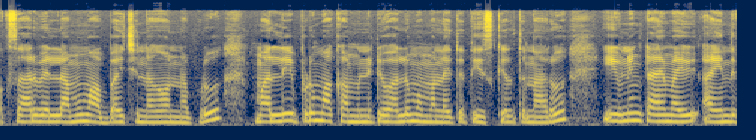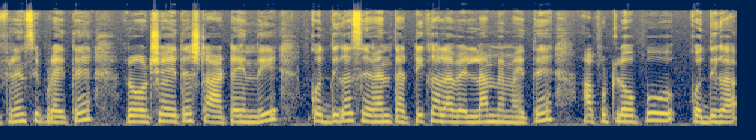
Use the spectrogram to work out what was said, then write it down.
ఒకసారి వెళ్ళాము మా అబ్బాయి చిన్నగా ఉన్నప్పుడు. మళ్ళీ ఇప్పుడు మా కమ్యూనిటీ వాళ్ళు మమ్మల్ని అయితే తీసుకెళ్తున్నారు. ఈవినింగ్ టైం అయి అయింది ఫ్రెండ్స్. ఇప్పుడైతే రోడ్ షో అయితే స్టార్ట్ అయింది. కొద్దిగా సెవెన్ థర్టీకి అలా వెళ్ళాం మేమైతే. అప్పట్లోపు కొద్దిగా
